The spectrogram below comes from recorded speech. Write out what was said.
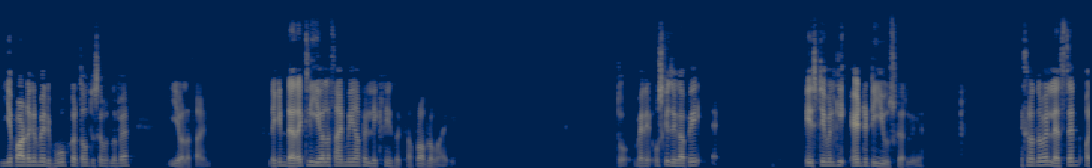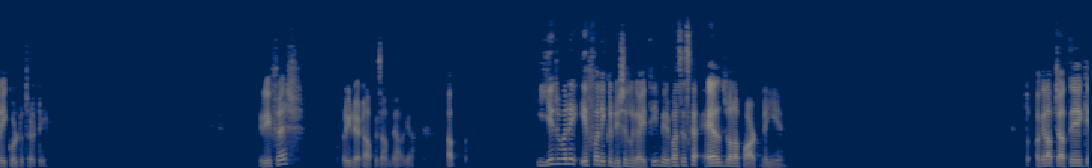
ये पार्ट अगर मैं रिमूव करता हूँ तो इसका मतलब है ये वाला साइन लेकिन डायरेक्टली ये वाला साइन में यहाँ पे लिख नहीं सकता प्रॉब्लम आएगी। तो मैंने उसकी जगह पे एच की एंटिटी यूज़ कर ली है। इसका मतलब है लेस देन और इक्वल टू थर्टी रिफ्रेश और ये डाटा आपके सामने आ गया। अब ये जो मैंने इफ़ वाली कंडीशन लगाई थी, मेरे पास इसका एल्स वाला पार्ट नहीं है। तो अगर आप चाहते हैं कि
